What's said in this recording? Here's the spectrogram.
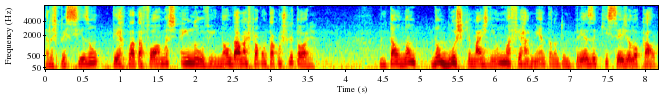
Elas precisam ter plataformas em nuvem. Não dá mais para contar com o escritório. Então, não, não busque mais nenhuma ferramenta na tua empresa que seja local.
